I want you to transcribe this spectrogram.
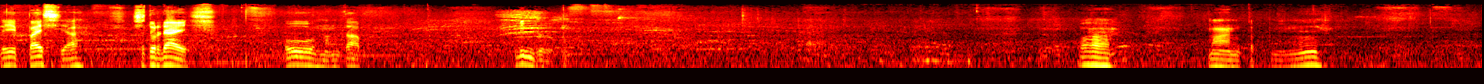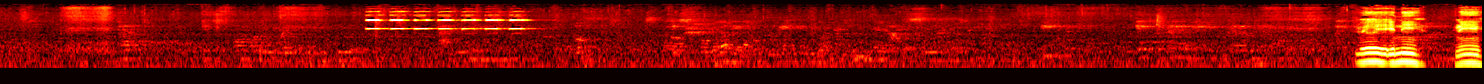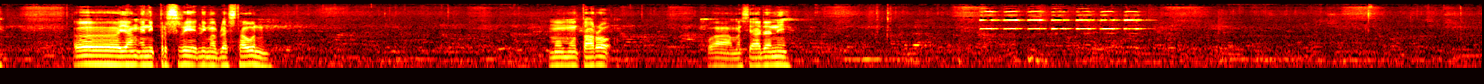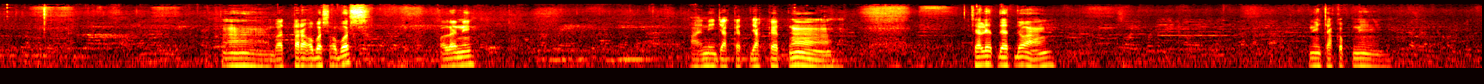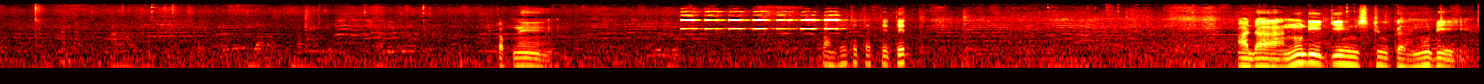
Lepis ya. Seturdai. Uh, mantap. Limro. Wah, mantep nih. Wih, ini nih. Eh yang anniversary 15 tahun. mau taruh wah masih ada nih. Nah buat para obos-obos boleh nih nah ini jaket-jaketnya saya lihat-lihat doang Nih cakep nih. Cakep nih. Panggil titit titit. Ada nudi jeans juga nudi.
